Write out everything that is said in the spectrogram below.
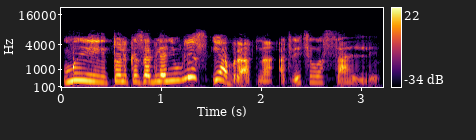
Мы только заглянем в лес и обратно, ответила Салли.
